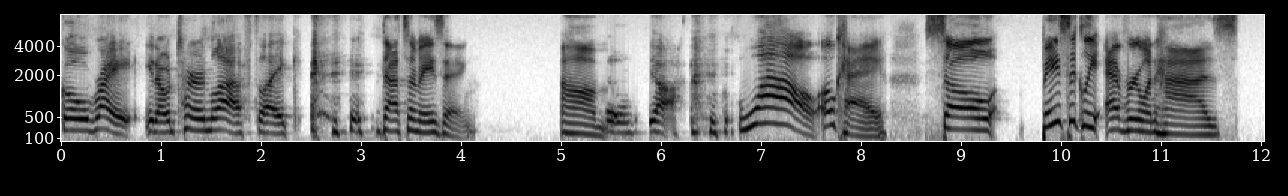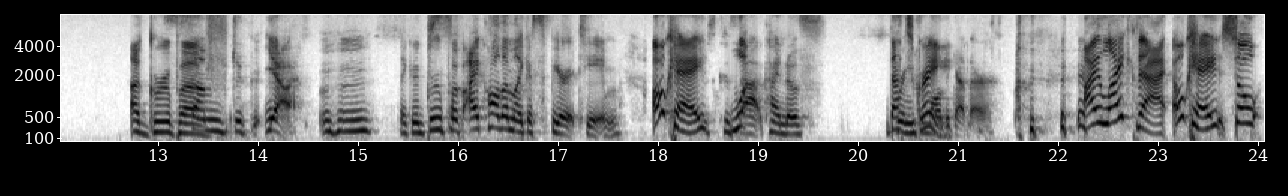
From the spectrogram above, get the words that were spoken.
go right you know turn left like That's amazing. Um so, yeah wow. Okay. So basically everyone has a group some of degree yeah hmm like a group of i call them like a spirit team Okay. because What that kind of That's brings them all together. I like that. Okay, so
